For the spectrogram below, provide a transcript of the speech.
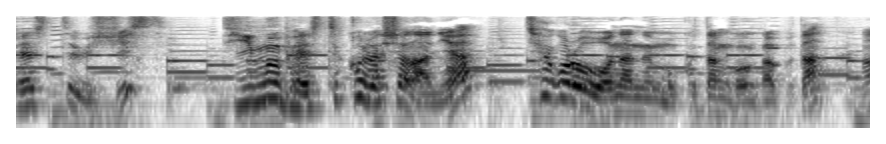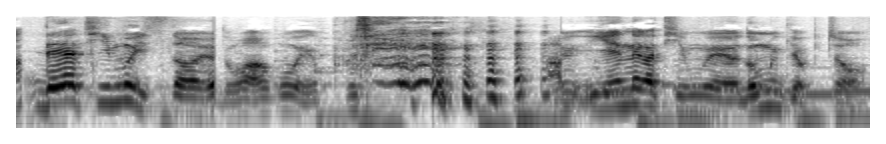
Best wishes? 디무 best collection 아니야? 최고로 원하는 뭐 그딴 건가 보다? 어? 내가 디무 있어 노하고 이거 브로지 얘네가 디무예요 너무 귀엽죠?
